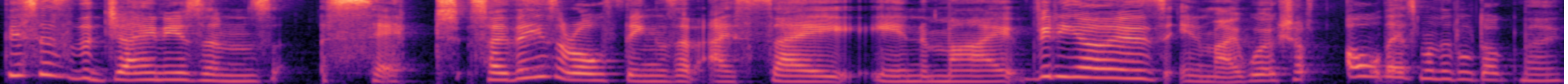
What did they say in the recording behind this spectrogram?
this is the Janeisms set. So these are all things that I say in my videos, in my workshops. Oh, there's my little dog Moo.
